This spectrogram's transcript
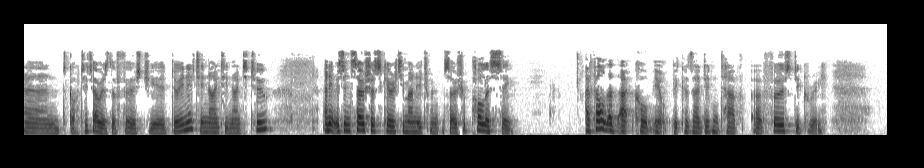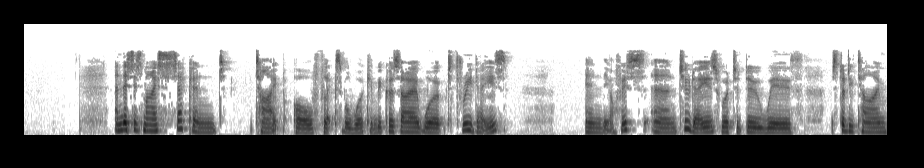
and got it. I was the first year doing it in 1992, and it was in Social Security Management and Social Policy. I felt that that caught me up because I didn't have a first degree. And this is my second type of flexible working because I worked three days in the office and two days were to do with study time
